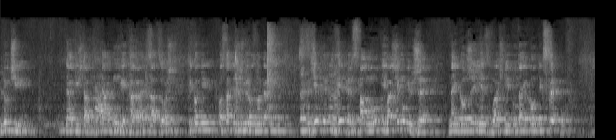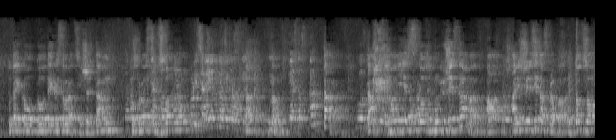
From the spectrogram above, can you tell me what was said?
ludzi jakiś tam, jak mówię, karać za coś, tylko nie, ostatnio żeśmy rozmawiali z jednym, z jednym z panów i właśnie mówił, że najgorzej jest właśnie tutaj koło tych sklepów. Tutaj koło, koło tej restauracji, że tam po prostu dzwonią, Policja tak? No. Miasto Tak, normalnie jest, bo mówił, że jest dramat. A, a jeszcze jest jedna sprawa. To, co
